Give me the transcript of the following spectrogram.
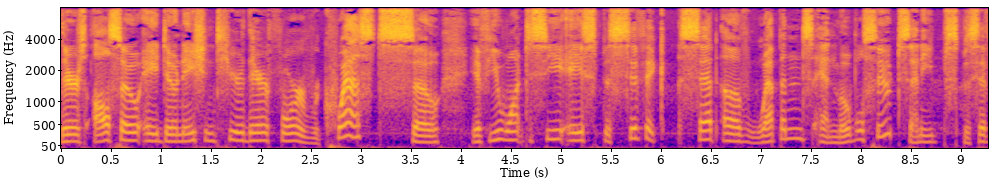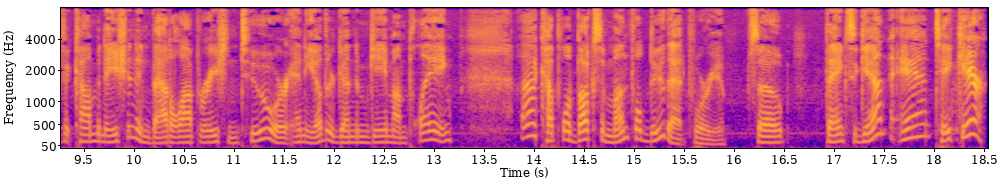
There's also a donation tier there for requests, so if you want to see a specific set of weapons and mobile suits, any specific combination in Battle Operation 2 or any other Gundam game I'm playing, a couple of bucks a month will do that for you. So thanks again and take care.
